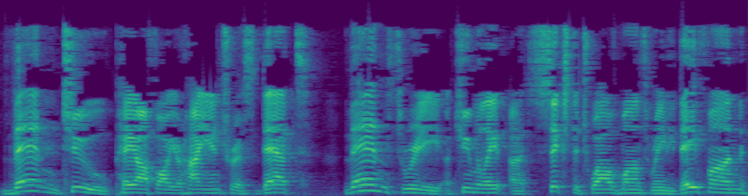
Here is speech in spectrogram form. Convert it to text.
Then two, pay off all your high interest debt. Then three, accumulate a six to 12 month rainy day fund.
